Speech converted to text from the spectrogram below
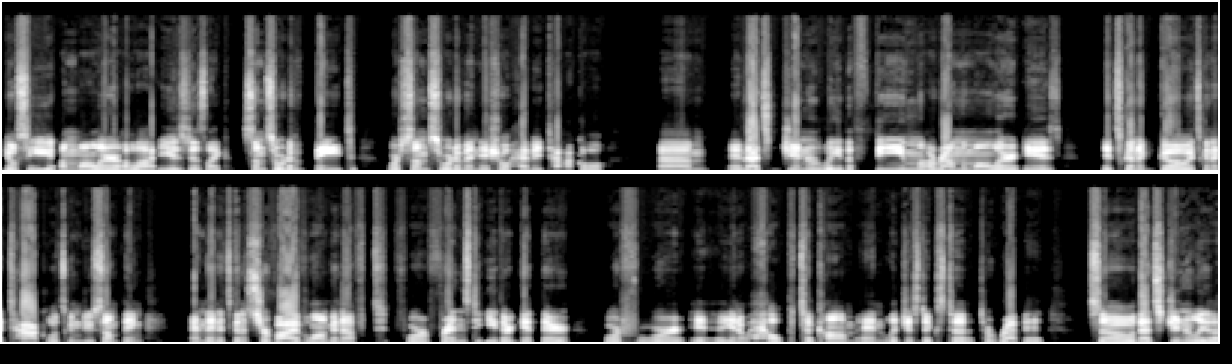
you'll see a mauler a lot used as like some sort of bait or some sort of initial heavy tackle. Um, and that's generally the theme around the mauler is it's going to go, it's going to tackle, it's going to do something, and then it's going to survive long enough t- for friends to either get there or for eh, you know help to come and logistics to to rep it. So that's generally the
